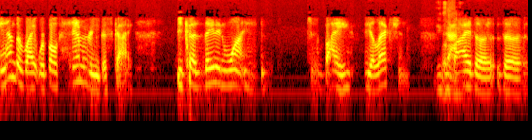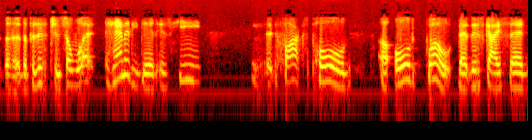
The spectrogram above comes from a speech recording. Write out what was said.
and the right were both hammering this guy because they didn't want him to buy the election exactly. buy the, the, the, the position. So what Hannity did is he, Fox pulled an old quote that this guy said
